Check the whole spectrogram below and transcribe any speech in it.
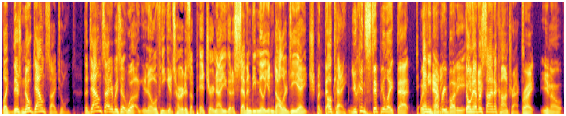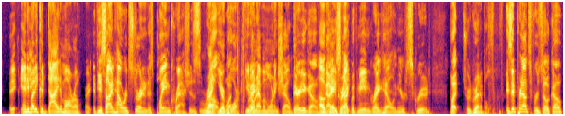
Like, there's no downside to him. The downside, everybody said, well, you know, if he gets hurt as a pitcher, now you got a $70 million DH. But that- okay. you can stipulate that with Anybody. everybody. Don't ever sign a contract. Right. You know, it- it- Anybody could die tomorrow. Right. If you sign Howard Stern and his plane crashes, Right. well, you're what- pork. You right. don't have a morning show. There you go. now Okay, you're great. stuck with me and Greg Hill, and you're screwed. But It's regrettable. is it pronounced Frizoko?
